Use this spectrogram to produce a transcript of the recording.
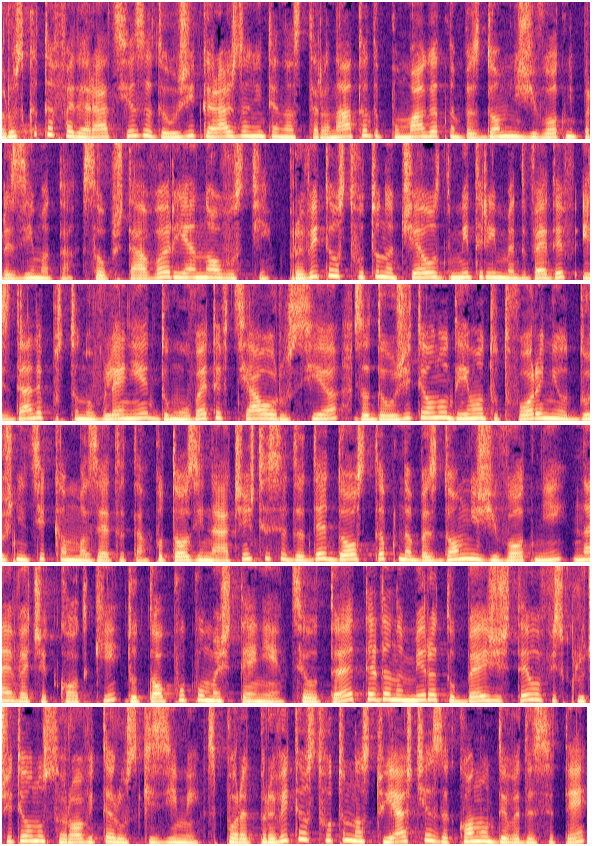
Руската федерация задължи гражданите на страната да помагат на бездомни животни през зимата, съобщава Рия Новости. Правителството на чело с Дмитрий Медведев издаде постановление домовете в цяла Русия задължително да имат отворени отдушници към мазетата. По този начин ще се даде достъп на бездомни животни, най-вече котки, до топло помещение. Целта е те да намират обежище в изключително суровите руски зими. Според правителството настоящия закон от 90-те,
